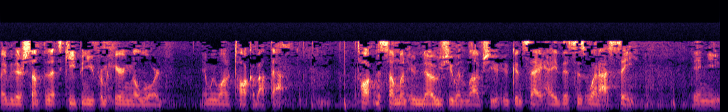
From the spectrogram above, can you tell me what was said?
maybe there's something that's keeping you from hearing the Lord. And we want to talk about that. Talk to someone who knows you and loves you, who can say, hey, this is what I see in you.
